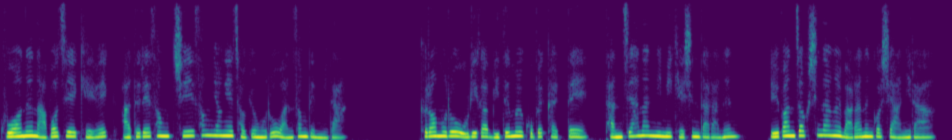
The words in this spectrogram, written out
구원은 아버지의 계획, 아들의 성취, 성령의 적용으로 완성됩니다. 그러므로 우리가 믿음을 고백할 때 단지 하나님이 계신다라는 일반적 신앙을 말하는 것이 아니라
